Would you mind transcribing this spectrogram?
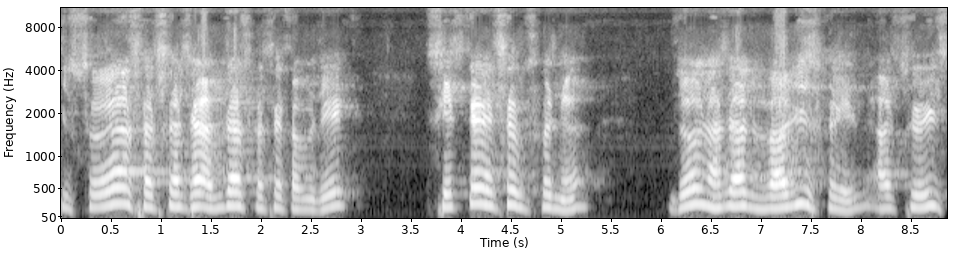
की सोळा सतराच्या अंदाजपत्रकामध्ये शेतकऱ्याचं उत्पन्न दोन हजार बावीसपर्यंत आज चोवीस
